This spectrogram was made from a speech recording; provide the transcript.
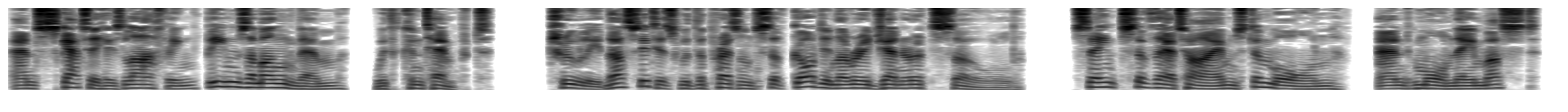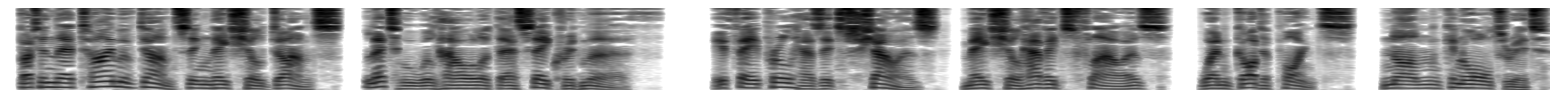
and scatter his laughing beams among them, with contempt. Truly thus it is with the presence of God in the regenerate soul. Saints of their times to mourn, and mourn they must, but in their time of dancing they shall dance, let who will howl at their sacred mirth. If April has its showers, May shall have its flowers, when God appoints, none can alter it.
